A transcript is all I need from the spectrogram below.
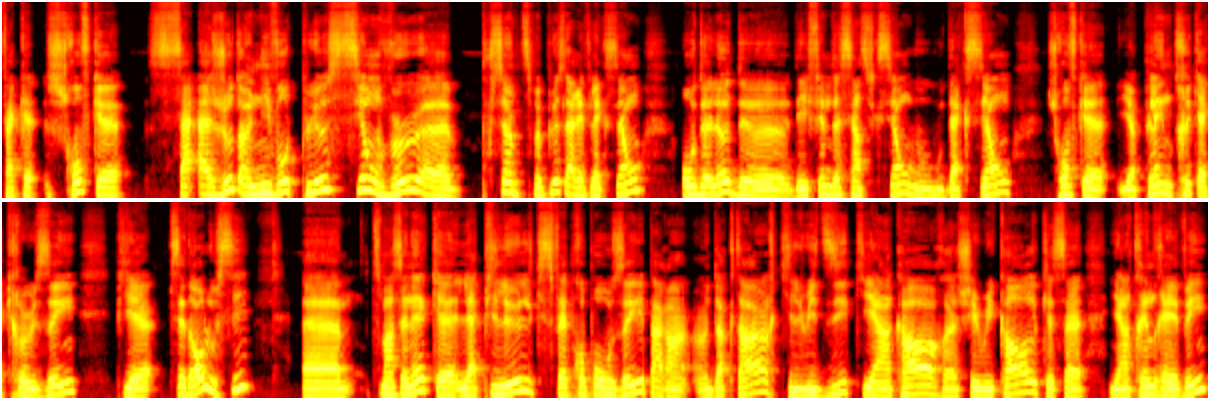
Fait que je trouve que ça ajoute un niveau de plus si on veut euh, pousser un petit peu plus la réflexion au-delà de des films de science-fiction ou d'action je trouve qu'il y a plein de trucs à creuser. Puis euh, c'est drôle aussi. Euh, tu mentionnais que la pilule qui se fait proposer par un, docteur qui lui dit qu'il est encore euh, chez Recall, que ça, il est en train de rêver.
